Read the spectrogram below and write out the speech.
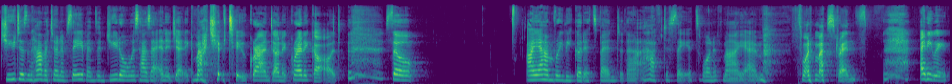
Jude doesn't have a ton of savings and Jude always has an energetic match of two grand on a credit card. So I am really good at spending. I have to say it's one of my um it's one of my strengths. Anyway,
